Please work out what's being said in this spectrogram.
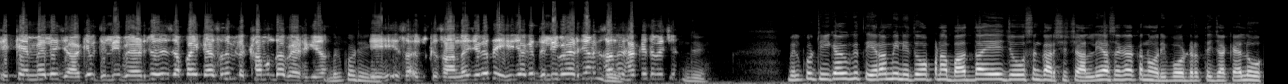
ਇੱਕ ਐਮਐਲਏ ਜਾ ਕੇ ਦਿੱਲੀ ਬੈਠ ਜਾਏ ਆਪਾਂ ਇਹ ਕਹਿ ਸਕਦੇ ਵੀ ਲੱਖਾਂ ਬੰਦਾ ਬੈਠ ਗਿਆ। ਇਹ ਕਿਸਾਨਾਂ ਦੀ ਜਗ੍ਹਾ ਤੇ ਇਹੀ ਜਾ ਕੇ ਦਿੱਲੀ ਬੈਠ ਜਾਣ ਕਿਸਾਨਾਂ ਦੇ ਹੱਕ ਦੇ ਵਿੱਚ। ਜੀ। ਬਿਲਕੁਲ ਠੀਕ ਹੈ, ਕਿਉਂਕਿ 13 ਮਹੀਨੇ ਤੋਂ ਆਪਣਾ ਵੱਧਦਾ ਇਹ ਜੋ ਸੰਘਰਸ਼ ਚੱਲ ਰਿਹਾ ਸੀਗਾ, ਘਨੌਰੀ ਬਾਰਡਰ ਤੇ ਜਾਂ ਕਹਿ ਲਓ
